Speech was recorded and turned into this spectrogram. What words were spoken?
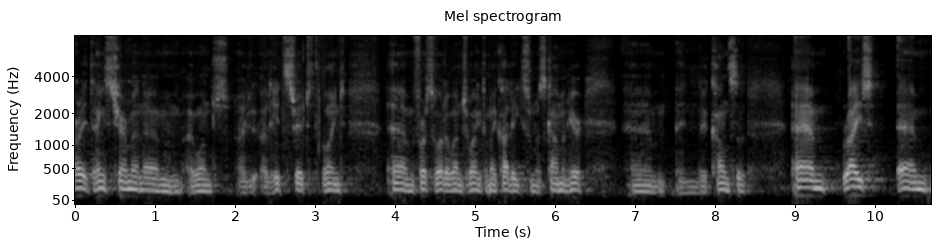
All right, thanks, Chairman. Um, I want, I'll, I'll, hit straight to the point. Um, first of all, I want to welcome my colleagues from Roscommon here um, in the Council. Um, right, um,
